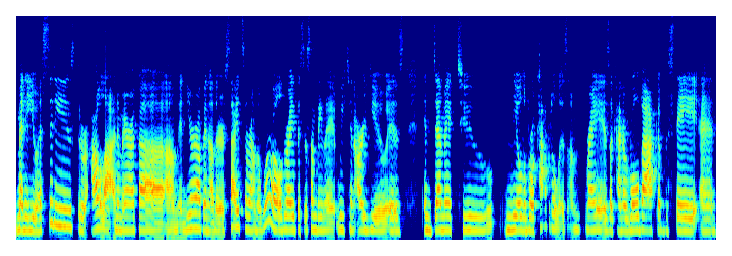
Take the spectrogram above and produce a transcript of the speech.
many us cities throughout latin america um, in europe and other sites around the world right? This is something that we can argue is endemic to neoliberal capitalism, right, is a kind of rollback of the state and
